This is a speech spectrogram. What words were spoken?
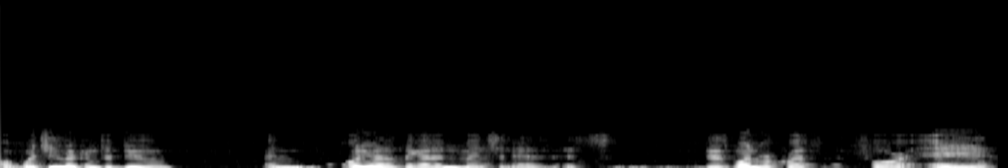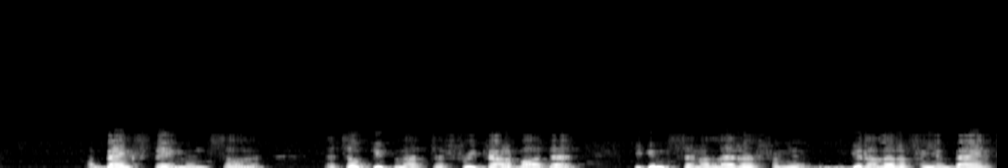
uh, what you're looking to do. And only other thing I didn't mention is it's, there's one request for a, a bank statement. So I tell people not to freak out about that. You can send a letter from your, get a letter from your bank,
